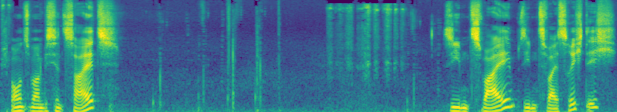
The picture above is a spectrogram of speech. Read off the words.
Sparen uns mal ein bisschen Zeit. 7-2. 7-2 ist richtig.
